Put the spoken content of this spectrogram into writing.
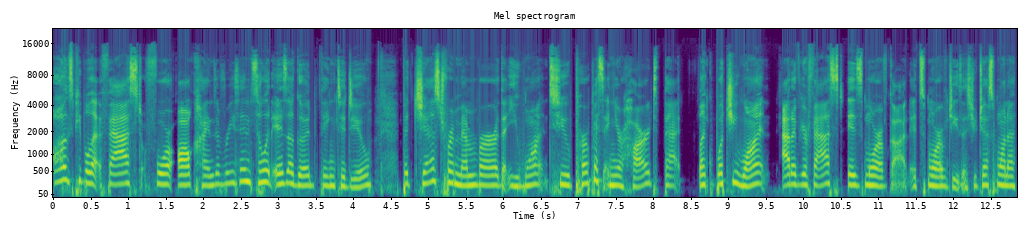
all these people that fast for all kinds of reasons. So it is a good thing to do. But just remember that you want to purpose in your heart that like what you want out of your fast is more of God. It's more of Jesus. You just want to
